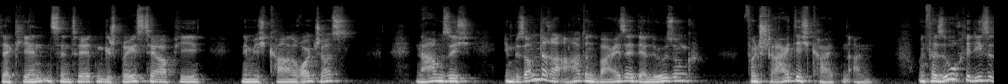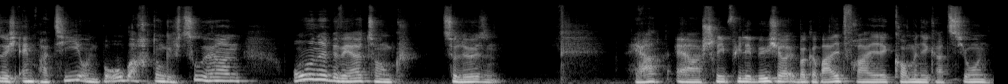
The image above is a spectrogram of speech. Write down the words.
der klientenzentrierten Gesprächstherapie, nämlich Carl Rogers, nahm sich in besonderer Art und Weise der Lösung von Streitigkeiten an und versuchte diese durch Empathie und Beobachtung durch Zuhören ohne Bewertung zu lösen. Ja, er schrieb viele Bücher über gewaltfreie Kommunikation.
